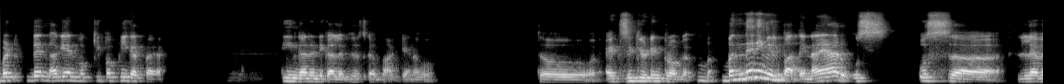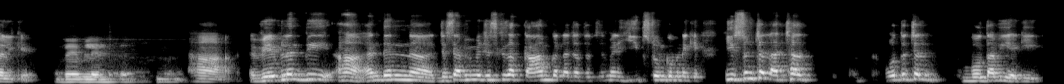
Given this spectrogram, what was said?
बट देन अगेन वो कीप अप नहीं कर पाया। तीन गाने निकाले फिर उसका भाग गया ना वो। तो एग्जीक्यूटिंग प्रॉब्लम बंदे नहीं मिल पाते ना यार उस उस लेवल के। वेवलेंथ हाँ वेवलेंथ भी हाँ एंड देन जैसे अभी मैं जिसके साथ काम करना चाहता हूँ मैंने हीट स्टोन को मैंने किया हीट स्टोन चल अच्छा वो तो चल बोलता भी है कि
